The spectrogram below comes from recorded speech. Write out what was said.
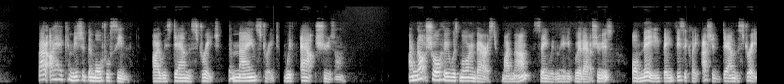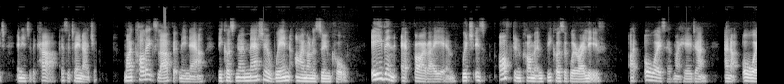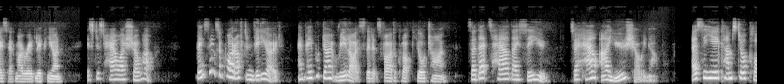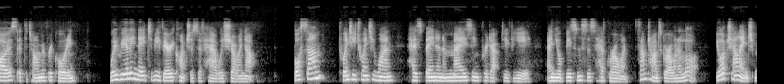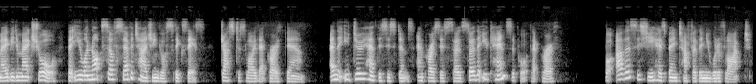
but I had committed the mortal sin. I was down the street, the main street, without shoes on. I'm not sure who was more embarrassed, my mum seeing with me without shoes, or me being physically ushered down the street and into the car as a teenager. My colleagues laugh at me now because no matter when I'm on a Zoom call, even at 5 a.m., which is often common because of where I live, I always have my hair done and I always have my red lippy on. It's just how I show up. These things are quite often videoed, and people don't realize that it's five o'clock your time. So that's how they see you. So, how are you showing up? As the year comes to a close at the time of recording, we really need to be very conscious of how we're showing up. For some, 2021 has been an amazing productive year and your businesses have grown, sometimes grown a lot. Your challenge may be to make sure that you are not self sabotaging your success just to slow that growth down, and that you do have the systems and process so, so that you can support that growth. For others, this year has been tougher than you would have liked.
